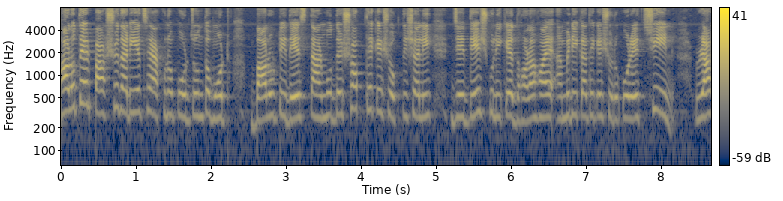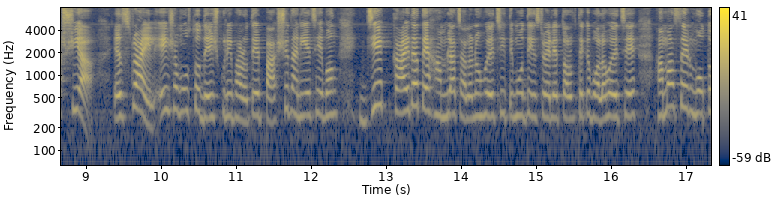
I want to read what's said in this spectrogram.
ভারতের পাশে দাঁড়িয়েছে এখনও পর্যন্ত মোট বারোটি দেশ। তার মধ্যে সব থেকে শক্তিশালী যে দেশগুলিকে ধরা হয় আমেরিকা থেকে শুরু করে চীন, রাশিয়া, ইসরায়েল, এই সমস্ত দেশগুলি ভারতের পাশে দাঁড়িয়েছে এবং যে কায়দাতে হামলা চালানো হয়েছে, ইতিমধ্যে ইসরায়েলের তরফ থেকে বলা হয়েছে, হামাসের মতো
